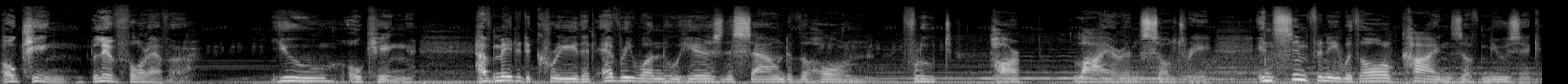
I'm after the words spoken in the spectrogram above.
O king, live forever. You, O king, have made a decree that everyone who hears the sound of the horn, flute, harp, lyre, and psaltery, in symphony with all kinds of music,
